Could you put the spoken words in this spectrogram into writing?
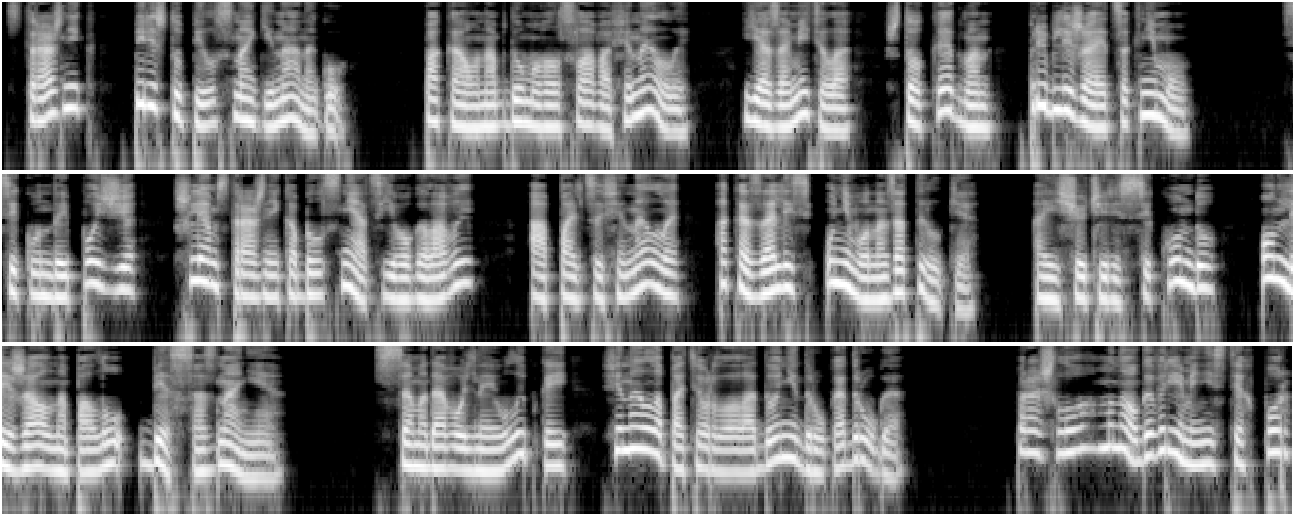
Стражник переступил с ноги на ногу. Пока он обдумывал слова Финеллы, я заметила, что Кэдман приближается к нему. Секундой позже шлем стражника был снят с его головы, а пальцы Финеллы оказались у него на затылке. А еще через секунду он лежал на полу без сознания. С самодовольной улыбкой Финелла потерла ладони друг от друга. Прошло много времени с тех пор,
